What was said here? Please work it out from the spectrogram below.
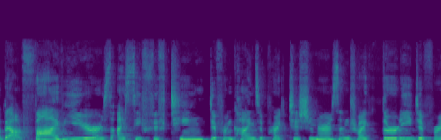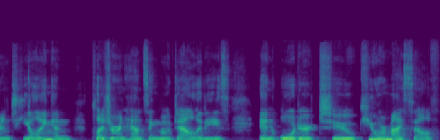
about five years. I see 15 different kinds of practitioners and try 30 different healing and pleasure enhancing modalities in order to cure myself.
